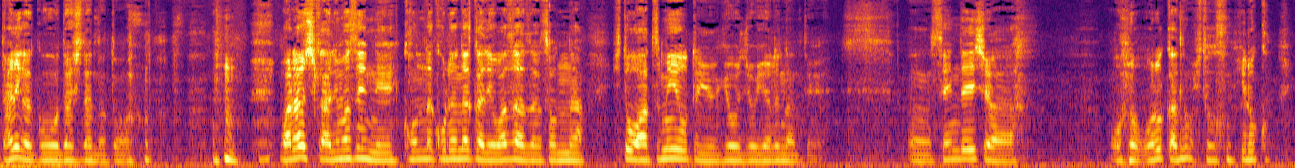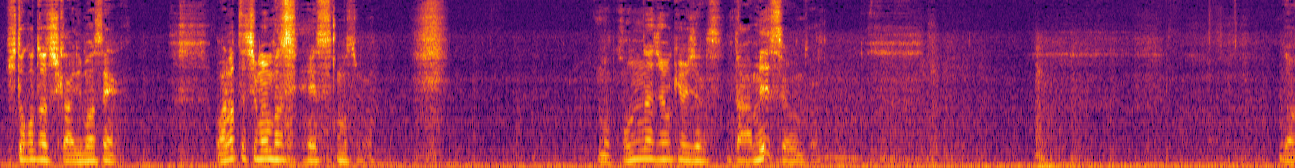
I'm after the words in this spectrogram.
誰がこう出したんだと。笑うしかありませんね。こんなコロナ禍でわざわざそんな人を集めようという行事をやるなんて、うん、仙台市は愚かのひとひろこ一言しかありません。笑ってしまいますね。そもそも。もうこんな状況じゃダメですよ本当。だ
